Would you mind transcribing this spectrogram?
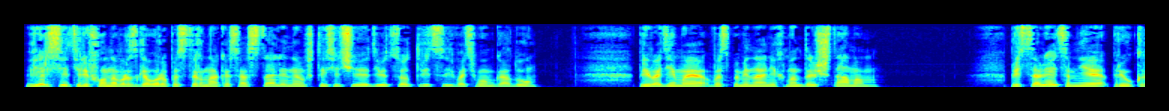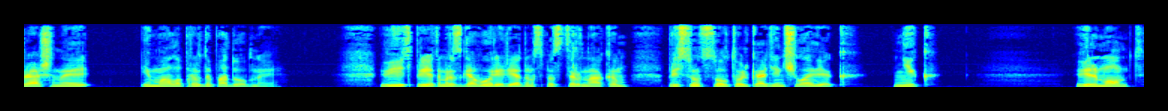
Версия телефонного разговора Пастернака со Сталиным в 1938 году, приводимая в воспоминаниях Мандельштамом, представляется мне приукрашенной и малоправдоподобной. Ведь при этом разговоре рядом с Пастернаком присутствовал только один человек — Ник Вильмонт,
